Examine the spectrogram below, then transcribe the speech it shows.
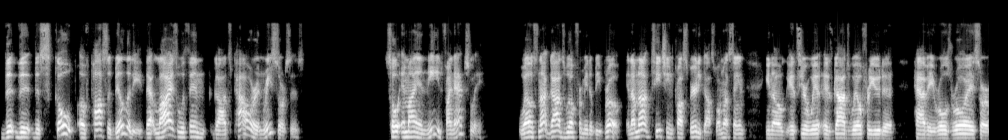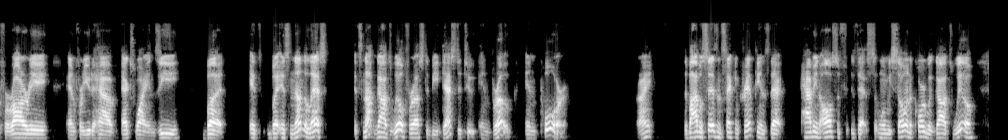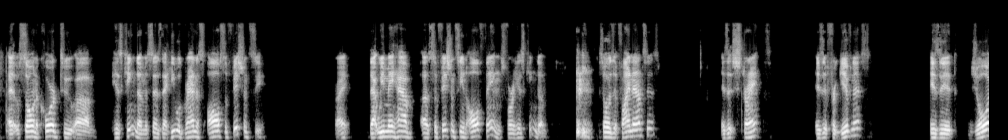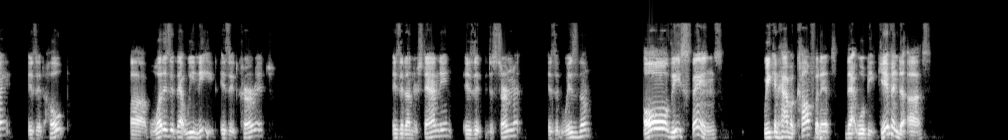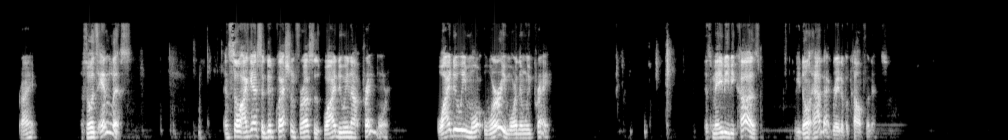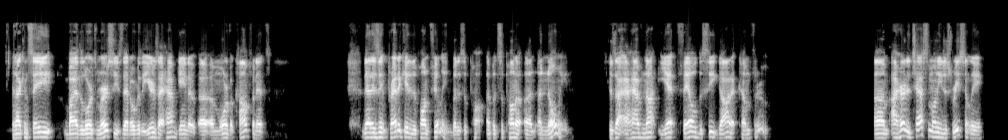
the the the scope of possibility that lies within God's power and resources. So am I in need financially? Well, it's not God's will for me to be broke. And I'm not teaching prosperity gospel. I'm not saying, you know, it's your will it's God's will for you to have a Rolls Royce or a Ferrari and for you to have X, Y, and Z. But it's but it's nonetheless it's not God's will for us to be destitute and broke and poor. Right? The Bible says in Second Corinthians that having also that when we sow in accord with God's will, uh, sow in accord to um, His kingdom, it says that He will grant us all sufficiency. Right? that we may have a sufficiency in all things for his kingdom. so is it finances? Is it strength? Is it forgiveness? Is it joy? Is it hope? Uh, what is it that we need? Is it courage? Is it understanding? Is it discernment? Is it wisdom? All these things we can have a confidence that will be given to us, right? So it's endless. And so I guess a good question for us is why do we not pray more? Why do we more worry more than we pray? It's maybe because we don't have that great of a confidence. And I can say by the Lord's mercies that over the years I have gained a, a, a more of a confidence that isn't predicated upon feeling, but it's upon it's upon a, a, a knowing, because I, I, have not yet failed to see God come through. Um, I heard a testimony just recently,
